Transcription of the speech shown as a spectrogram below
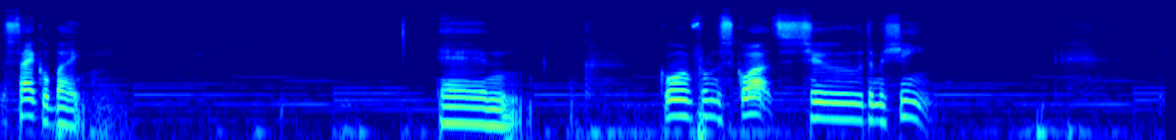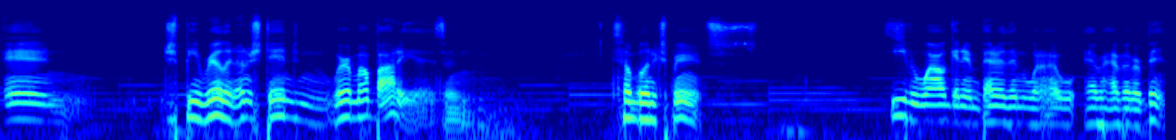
the cycle bike. And going from the squats to the machine. And just being real and understanding where my body is and it's humbling experience even while getting better than what I will ever have ever been.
